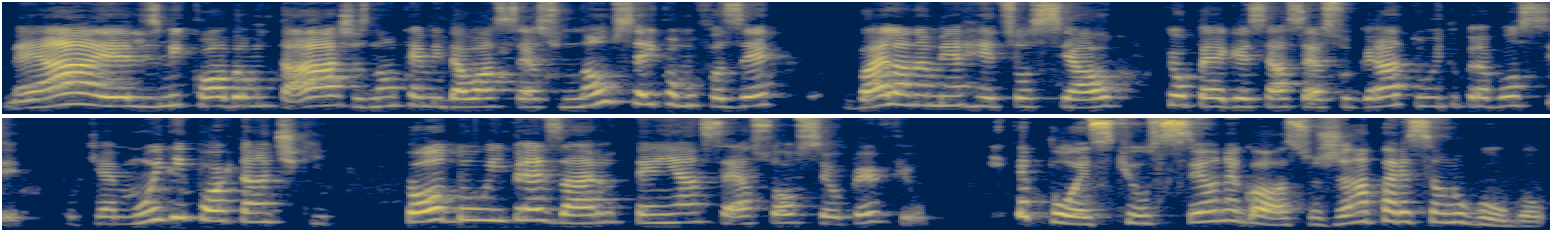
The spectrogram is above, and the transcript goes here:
né, ah, eles me cobram taxas, não quer me dar o acesso, não sei como fazer, vai lá na minha rede social que eu pego esse acesso gratuito para você, porque é muito importante que todo empresário tenha acesso ao seu perfil. E depois que o seu negócio já apareceu no Google,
